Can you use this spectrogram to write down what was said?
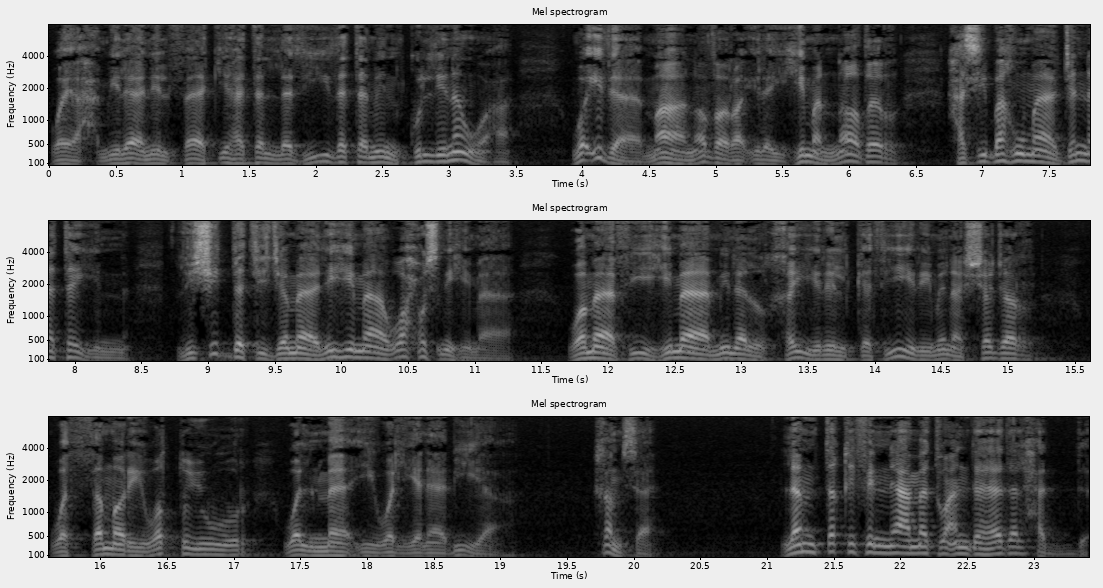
ويحملان الفاكهة اللذيذة من كل نوع وإذا ما نظر إليهما الناظر حسبهما جنتين لشدة جمالهما وحسنهما وما فيهما من الخير الكثير من الشجر والثمر والطيور والماء والينابيع. خمسة. لم تقف النعمة عند هذا الحد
